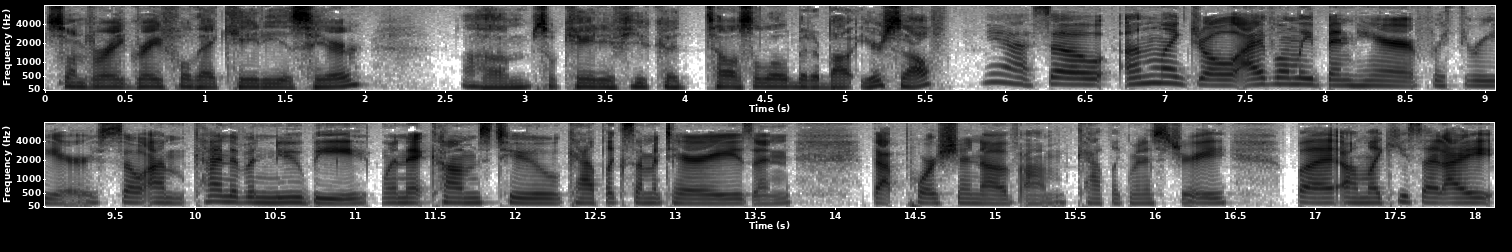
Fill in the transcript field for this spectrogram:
so I'm very grateful that Katie is here. Um, so, Katie, if you could tell us a little bit about yourself. Yeah, so unlike Joel, I've only been here for three years. So I'm kind of a newbie when it comes to Catholic cemeteries and that portion of um, Catholic ministry. But um, like he said, I,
